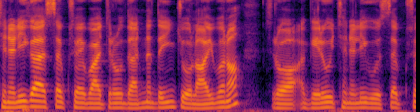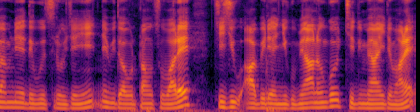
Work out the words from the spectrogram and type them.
channel လေးက subscriber ကျွန်တော်တို့ဒါ2သိန်းကျော်လာပြီပေါ့နော်ဆိုတော့အကယ်လို့ channel လေးကို subscribe မလုပ်သေးဘူးဆိုလို့ချင်းနေပြီးတော့တောင်းဆိုပါရစေကြည့်ရှုအားပေးတဲ့ညီကိုများအားလုံးကိုကျေးဇူးများကြီးတင်ပါတယ်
